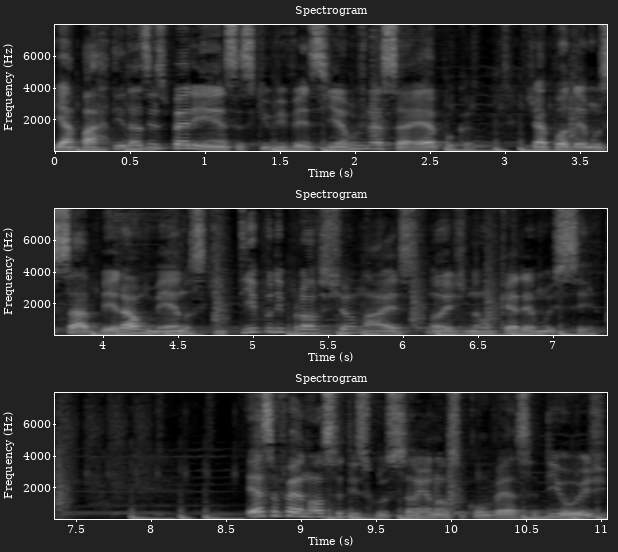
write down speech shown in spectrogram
E a partir das experiências que vivenciamos nessa época, já podemos saber ao menos que tipo de profissionais nós não queremos ser. Essa foi a nossa discussão e a nossa conversa de hoje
